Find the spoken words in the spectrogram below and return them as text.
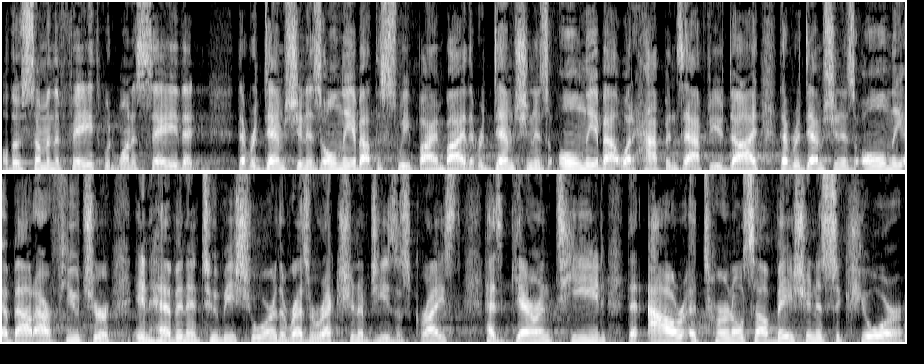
Although some in the faith would want to say that, that redemption is only about the sweet by and by, that redemption is only about what happens after you die, that redemption is only about our future in heaven. And to be sure, the resurrection of Jesus Christ has guaranteed that our eternal salvation is secure.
